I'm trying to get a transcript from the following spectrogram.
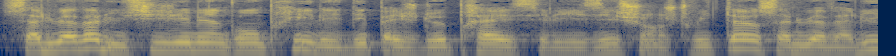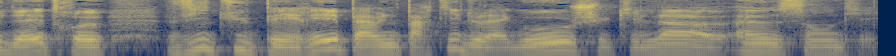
Ça lui a valu, si j'ai bien compris les dépêches de presse et les échanges Twitter, ça lui a valu d'être vitupéré par une partie de la gauche qui l'a incendié.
